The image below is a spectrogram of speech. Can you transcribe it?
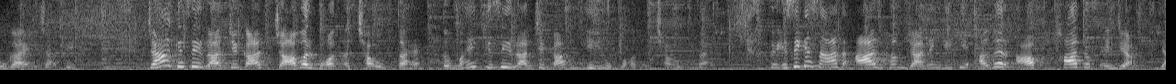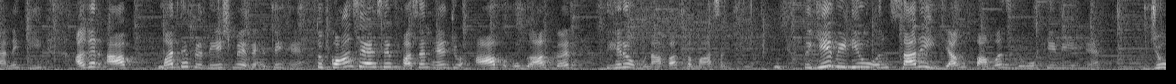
उगाए जाते हैं। जहाँ किसी राज्य का चावल बहुत अच्छा उगता है तो वहीं किसी राज्य का गेहूँ बहुत अच्छा उगता है। तो इसी के साथ आज हम जानेंगे कि अगर आप हार्ट ऑफ़ इंडिया यानी कि अगर आप मध्य प्रदेश में रहते हैं तो कौन से ऐसे फ़सल हैं जो आप उगा कर ढेरों मुनाफा कमा सकते हैं। तो ये वीडियो उन सारे यंग फार्मर्स लोगों के लिए है, जो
